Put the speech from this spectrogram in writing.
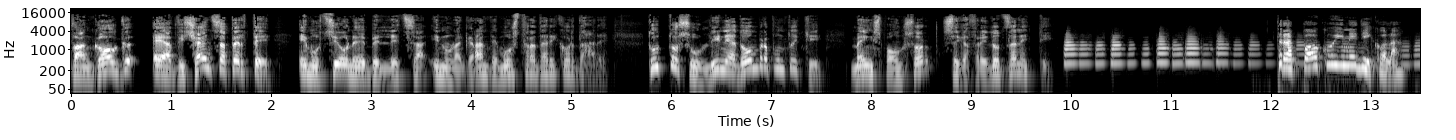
Van Gogh è a Vicenza per te. Emozione e bellezza in una grande mostra da ricordare. Tutto su lineadombra.it. Main sponsor Segafredo Zanetti. Tra poco in edicola.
